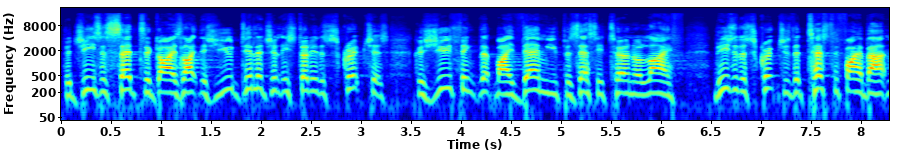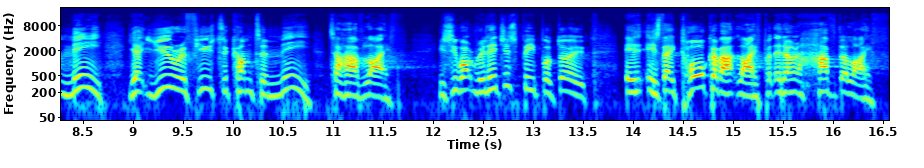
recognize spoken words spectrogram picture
that Jesus said to guys like this, You diligently study the scriptures because you think that by them you possess eternal life. These are the scriptures that testify about me, yet you refuse to come to me to have life. You see, what religious people do is, is they talk about life, but they don't have the life.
